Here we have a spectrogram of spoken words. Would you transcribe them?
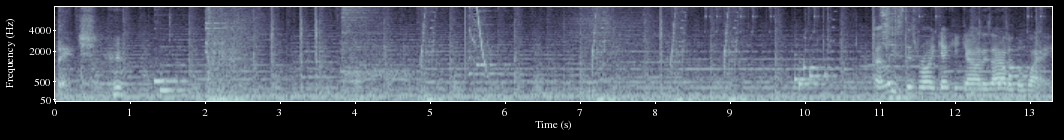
Bitch. this Raigeki guard is out of the way.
